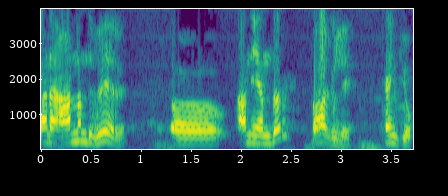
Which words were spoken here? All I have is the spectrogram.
અને આનંદભેર આની અંદર ભાગ લે. થેન્ક યુ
